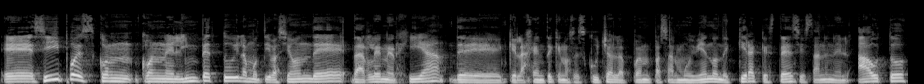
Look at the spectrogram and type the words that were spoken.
Eh, sí, pues con, con el ímpetu y la motivación de darle energía, de que la gente que nos escucha la puedan pasar muy bien, donde quiera que estén, si están en el auto,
